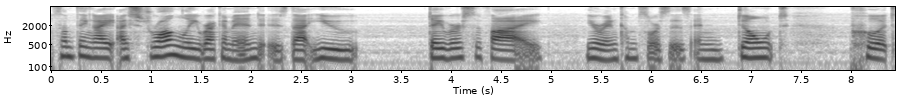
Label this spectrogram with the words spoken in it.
something I, I strongly recommend is that you diversify your income sources and don't put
